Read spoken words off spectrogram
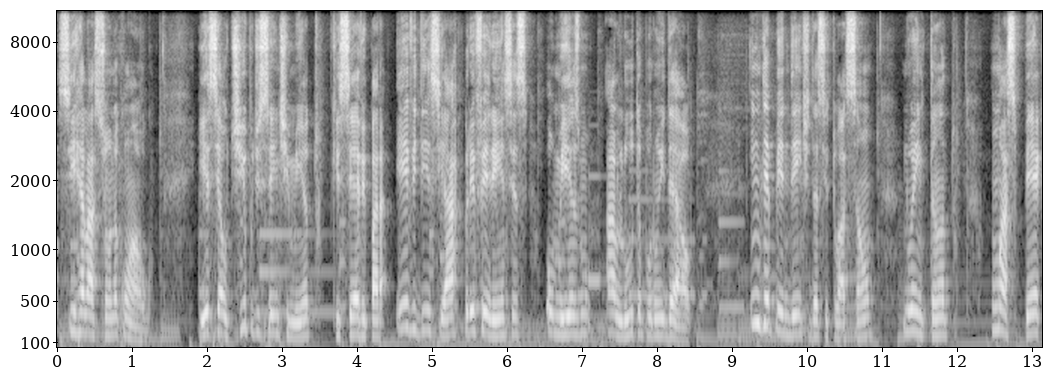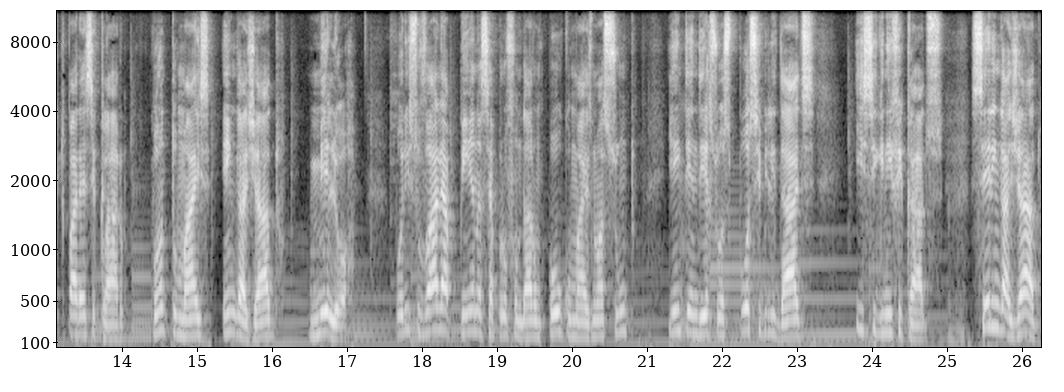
se relaciona com algo. Esse é o tipo de sentimento que serve para evidenciar preferências ou mesmo a luta por um ideal. Independente da situação, no entanto, um aspecto parece claro: quanto mais engajado, melhor. Por isso, vale a pena se aprofundar um pouco mais no assunto e entender suas possibilidades e significados. Ser engajado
